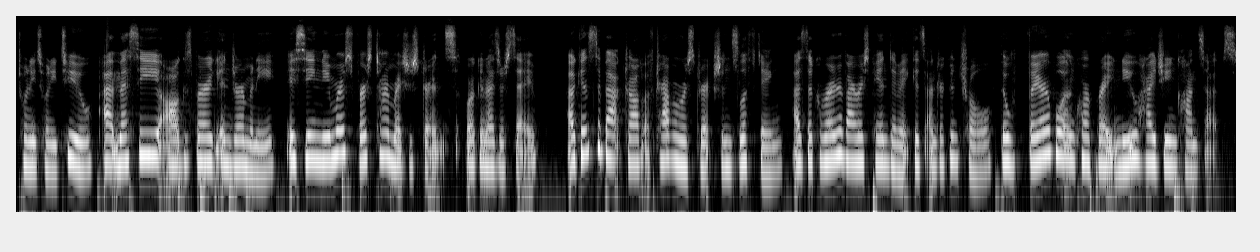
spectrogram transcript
2022, at Messe Augsburg in Germany, is seeing numerous first-time registrants, organizers say. Against the backdrop of travel restrictions lifting as the coronavirus pandemic gets under control, the fair will incorporate new hygiene concepts.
